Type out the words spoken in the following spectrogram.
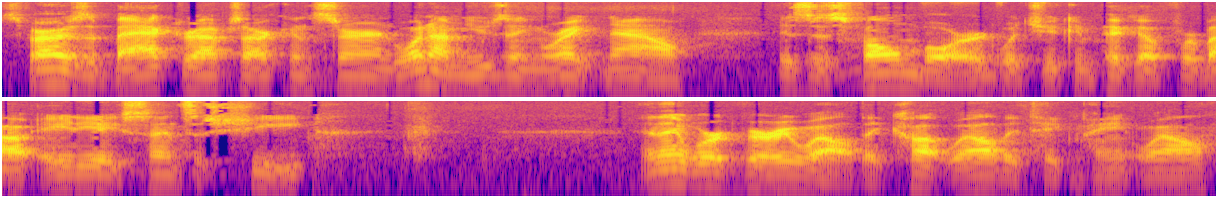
As far as the backdrops are concerned, what I'm using right now is this foam board, which you can pick up for about 88 cents a sheet. And they work very well. They cut well, they take paint well.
